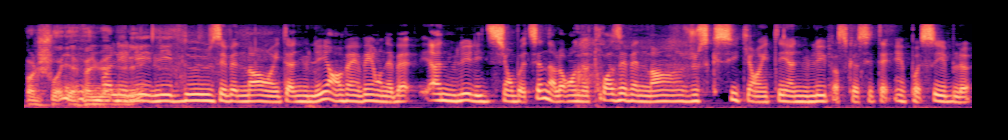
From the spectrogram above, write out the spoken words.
pas le choix, il a fallu annuler. Les, les, deux événements ont été annulés. En 2020, on avait annulé l'édition bottine. Alors, on a trois événements jusqu'ici qui ont été annulés parce que c'était impossible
